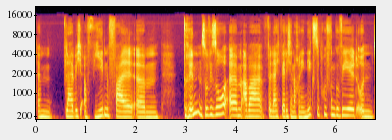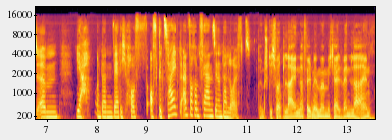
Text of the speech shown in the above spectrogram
dann bleibe ich auf jeden Fall ähm, drin sowieso, ähm, aber vielleicht werde ich dann noch in die nächste Prüfung gewählt und ähm, ja, und dann werde ich oft gezeigt, einfach im Fernsehen und dann läuft's. Beim Stichwort Leiden, da fällt mir immer Michael Wendler ein.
